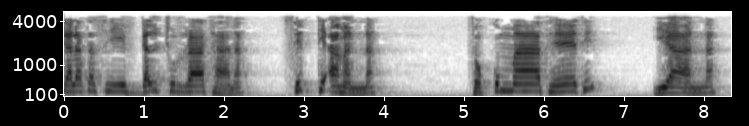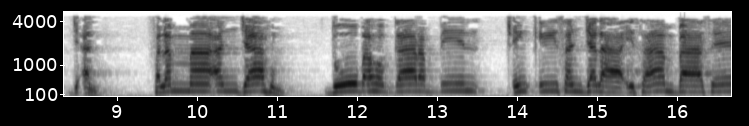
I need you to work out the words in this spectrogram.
galata siif galchurraa taana sitti amanna tokkummaa teeti yaanna je'an. Falammaa anjaahum duuba hoggaa rabbiin cinqii san jalaa isaan baasee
